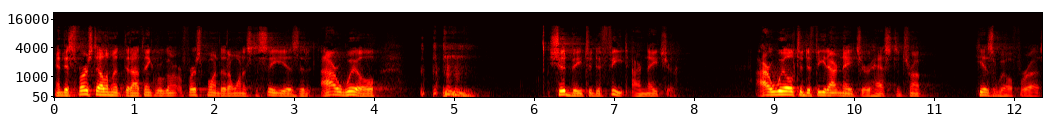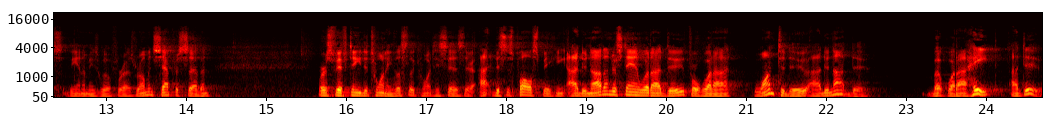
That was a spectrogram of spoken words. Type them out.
And this first element that I think we're going, first point that I want us to see is that our will should be to defeat our nature. Our will to defeat our nature has to trump his will for us, the enemy's will for us. Romans chapter 7, verse 15 to 20. Let's look at what he says there. I, this is Paul speaking. I do not understand what I do, for what I want to do, I do not do. But what I hate, I do.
